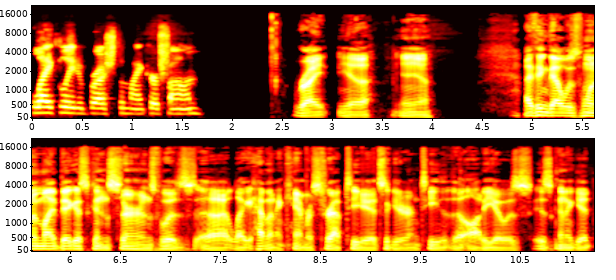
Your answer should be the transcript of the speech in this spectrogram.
likely to brush the microphone. Right. Yeah. Yeah. Yeah. I think that was one of my biggest concerns was uh, like having a camera strapped to you. It's a guarantee that the audio is is going to get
